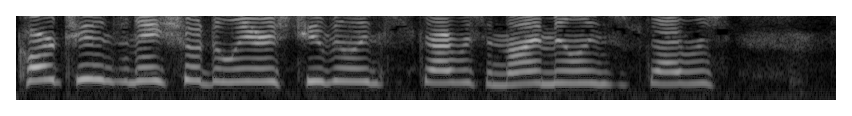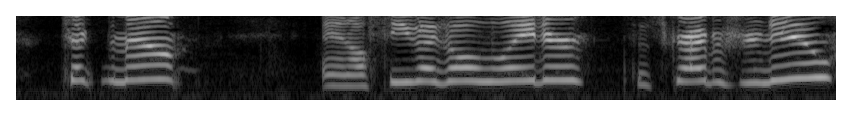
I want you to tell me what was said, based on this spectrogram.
Cartoonz and H2O Delirious, 2 million subscribers and 9 million subscribers. Check them out, and I'll see you guys all later. Subscribe if you're new,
